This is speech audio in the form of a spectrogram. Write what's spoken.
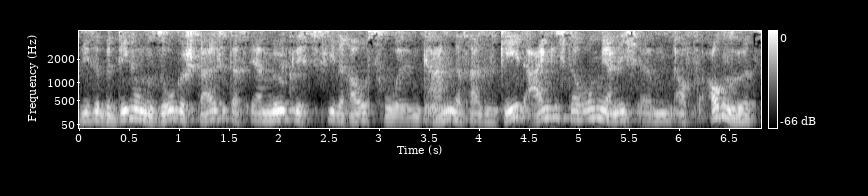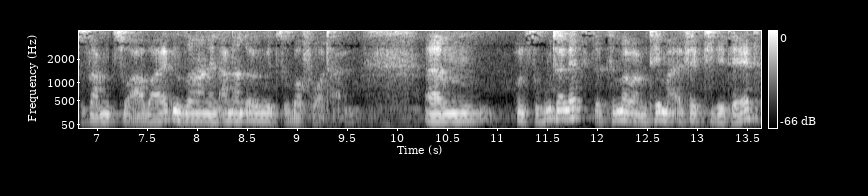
diese Bedingungen so gestaltet, dass er möglichst viel rausholen kann. Das heißt, es geht eigentlich darum, ja nicht ähm, auf Augenhöhe zusammenzuarbeiten, sondern den anderen irgendwie zu übervorteilen. Ähm, und zu guter Letzt, jetzt sind wir beim Thema Effektivität,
